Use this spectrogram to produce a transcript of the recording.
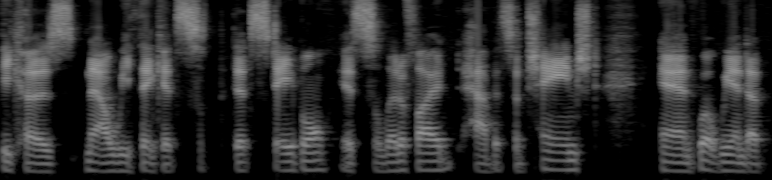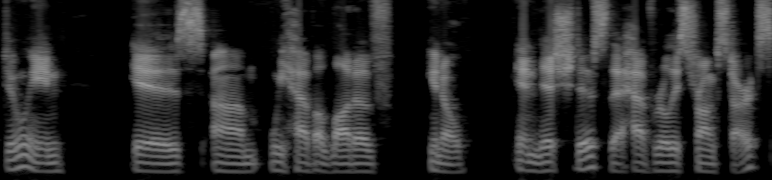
Because now we think it's it's stable, it's solidified, habits have changed, and what we end up doing is um, we have a lot of you know initiatives that have really strong starts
